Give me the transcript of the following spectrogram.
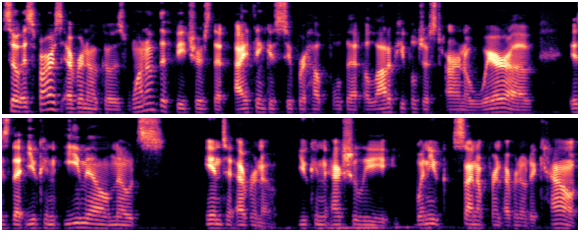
So, as far as Evernote goes, one of the features that I think is super helpful that a lot of people just aren't aware of is that you can email notes into Evernote. You can actually, when you sign up for an Evernote account,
